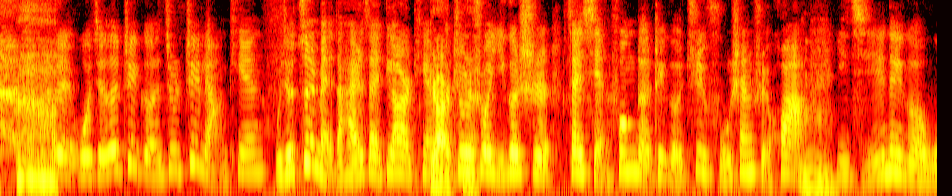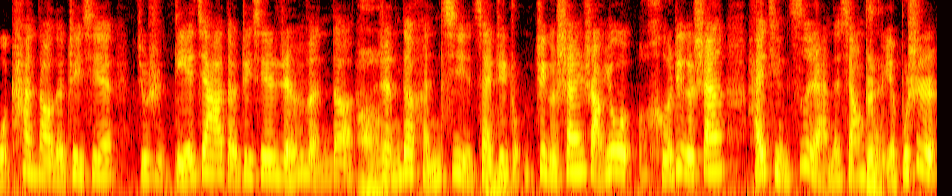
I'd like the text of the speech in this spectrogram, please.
对，我觉得这个就是这两天，我觉得最美的还是在第二天嘛，第二天就是说一个是在险峰的这个巨幅山水画，嗯以及那个我看到的这些就是叠加的这些人文的、啊人的痕迹，在这种、这个山上，又和这个山还挺自然的相处，也不是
